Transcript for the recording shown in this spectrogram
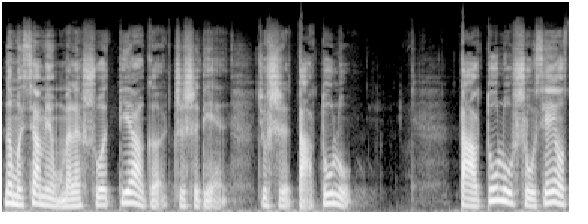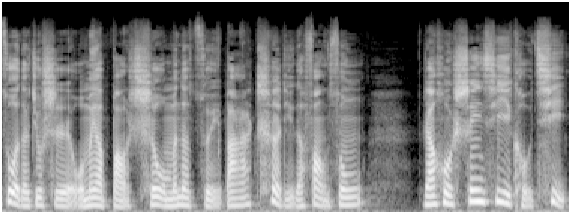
那么下面我们来说第二个知识点，就是打嘟噜。打嘟噜首先要做的就是我们要保持我们的嘴巴彻底的放松，然后深吸一口气，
